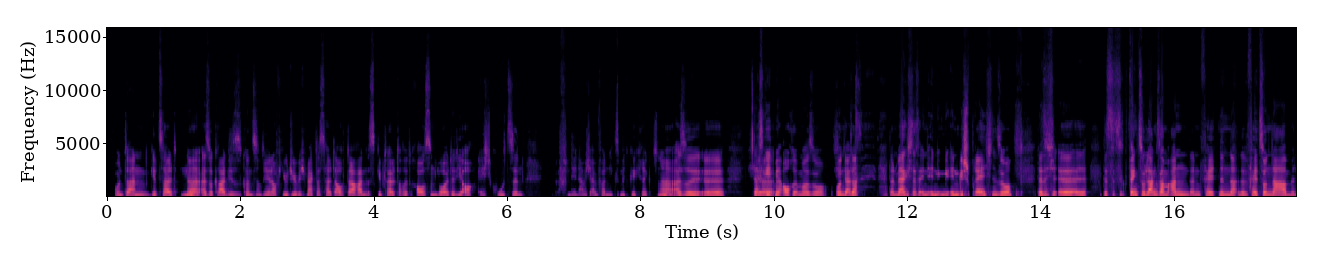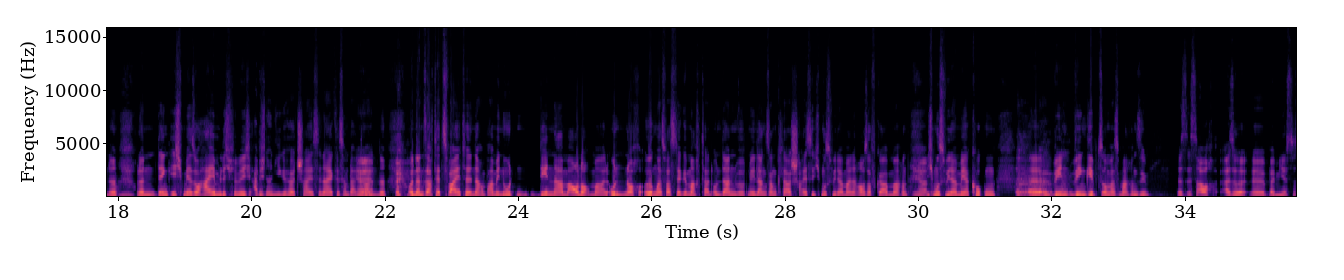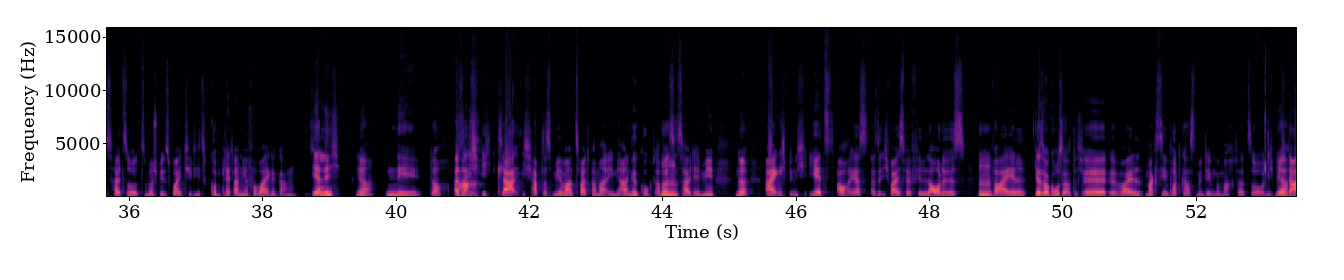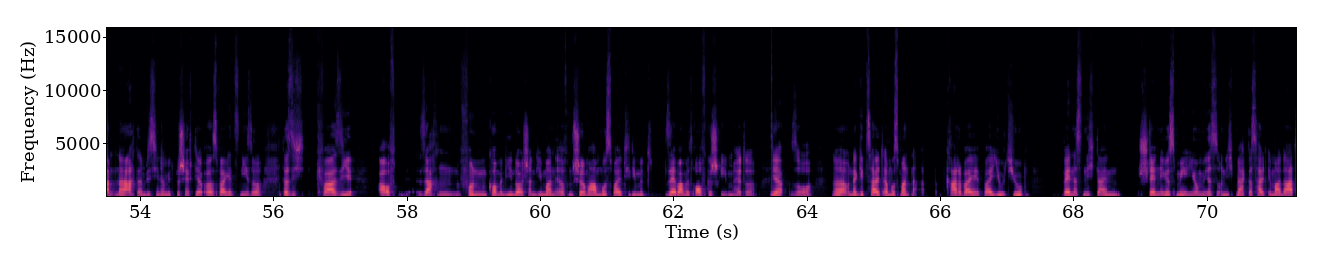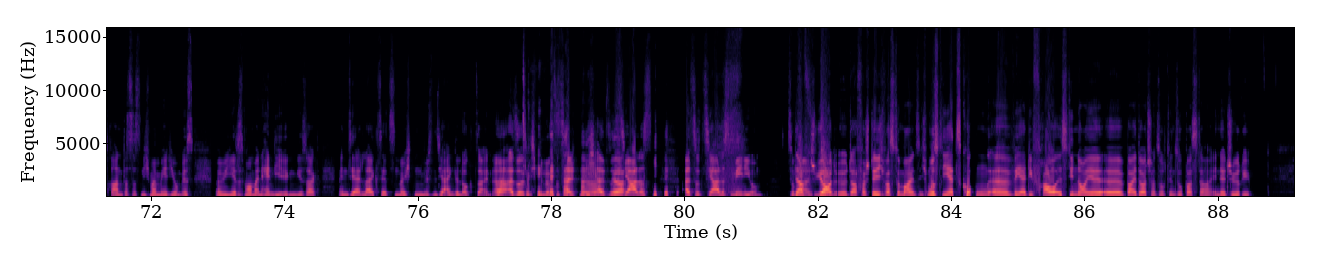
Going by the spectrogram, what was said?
Und dann gibt es halt, ne, also gerade dieses Konzentrieren auf YouTube, ich merke das halt auch daran, es gibt halt da draußen Leute, die auch echt gut sind. Von denen habe ich einfach nichts mitgekriegt. Ne? Also, äh, Das geht mir auch immer so. Und dann, ganz- dann merke ich das in, in, in Gesprächen so, dass ich, äh, das, das fängt so langsam an, dann fällt, ne, dann fällt so ein Name, ne? Mhm. Und dann denke ich mir so heimlich für mich, habe ich noch nie gehört, scheiße, naja, Christian, bleib Ja, ja. dran, ne? Und dann sagt der Zweite nach ein paar Minuten den Namen auch nochmal und noch irgendwas, was der gemacht hat. Und dann wird mir langsam klar, scheiße, ich muss wieder meine Hausaufgaben machen. Ja. Ich muss wieder mehr gucken, äh, wen, wen gibt's und was machen sie. Das ist auch, also äh, bei mir ist es halt so, zum Beispiel ist White Titty komplett an mir vorbeigegangen. So. Ehrlich? Ja, Nee. doch. Also Ach. ich, ich, klar, ich habe das mir mal zwei, dreimal irgendwie angeguckt, aber es Mhm. ist halt irgendwie, ne, eigentlich bin ich jetzt auch erst, also ich weiß, wer viel Laude ist, Mhm. weil Der ist auch großartig. äh, weil Maxi einen Podcast mit dem gemacht hat. So. Und ich mich Ja. danach ein bisschen damit beschäftigt habe. Aber es war jetzt nie so, dass ich quasi auf Sachen von Comedy in Deutschland, die man auf dem Schirm haben muss, bei Titi mit, selber mit draufgeschrieben hätte. Ja. So. Ne? Und da gibt es halt, da muss man, gerade bei, bei YouTube, wenn es nicht dein ständiges Medium ist und ich merke das halt immer daran, dass es nicht mein Medium ist, weil mir jedes Mal mein Handy irgendwie sagt, wenn Sie ein Like setzen möchten, müssen Sie eingeloggt sein. Ne? Also ich benutze es halt nicht als Ja. soziales, als soziales Medium. Da, ja, äh, da verstehe ich, was du meinst. Ich musste jetzt gucken, äh, wer die Frau ist, die neue äh, bei Deutschland sucht den Superstar in der Jury.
